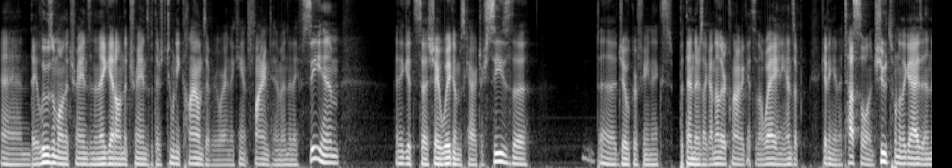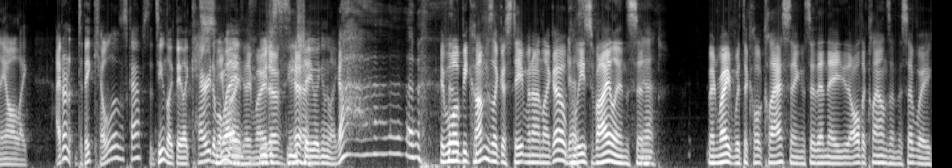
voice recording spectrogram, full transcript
and they lose him on the trains, and then they get on the trains, but there's too many clowns everywhere, and they can't find him, and then they see him. I think it's uh, Shea Whigham's character sees the uh, Joker Phoenix, but then there's like another clown that gets in the way, and he ends up getting in a tussle and shoots one of the guys, and they all like. I don't know. Did they kill those cops? It seemed like they like carried him away. like they you might just have, see yeah. Shea Wiggum like ah. It, well, it becomes like a statement on like, oh, Yes. police violence and Yeah. and right with the whole class thing. So then they all the clowns on the subway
